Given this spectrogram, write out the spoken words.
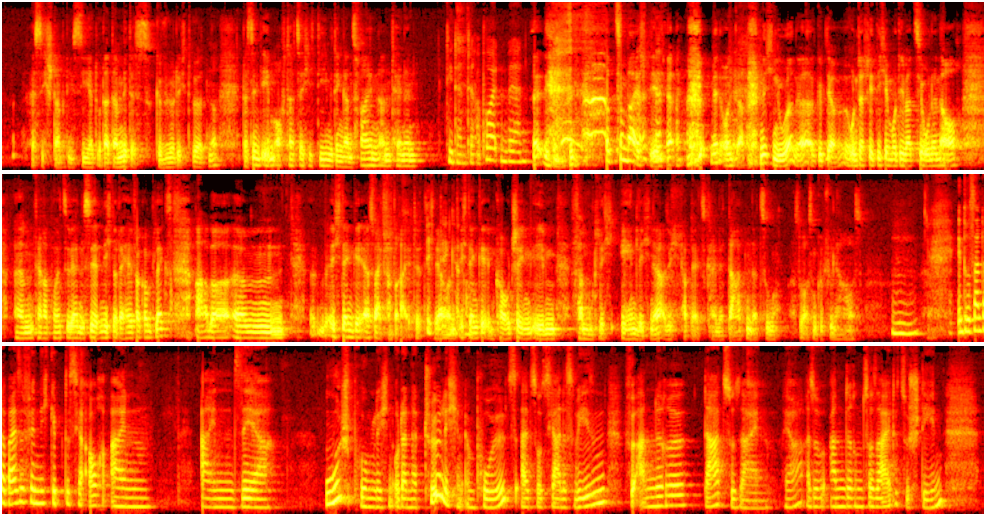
es sich stabilisiert oder damit es gewürdigt wird. Ne? Das sind eben oft tatsächlich die mit den ganz feinen Antennen. Die dann Therapeuten werden. Zum Beispiel, ja, mitunter. Nicht nur, ne? es gibt ja unterschiedliche Motivationen auch, ähm, Therapeut zu werden. Das ist ja nicht nur der Helferkomplex, aber ähm, ich denke, er ist weit verbreitet. Ich ja? Und ich auch. denke im Coaching eben vermutlich ähnlich. Ne? Also ich habe da jetzt keine Daten dazu, so aus dem Gefühl heraus. Mhm. Interessanterweise finde ich, gibt es ja auch einen, einen sehr ursprünglichen oder natürlichen Impuls als soziales Wesen für andere da zu sein, ja, also anderen zur Seite zu stehen.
